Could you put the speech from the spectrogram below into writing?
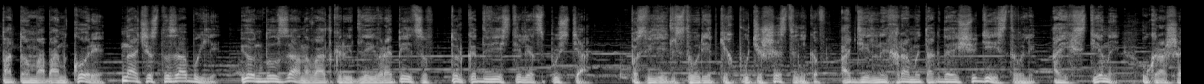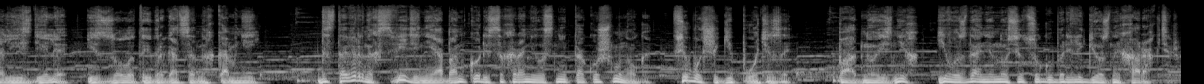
Потом об Анкоре начисто забыли, и он был заново открыт для европейцев только 200 лет спустя – по свидетельству редких путешественников, отдельные храмы тогда еще действовали, а их стены украшали изделия из золота и драгоценных камней. Достоверных сведений об Анкоре сохранилось не так уж много, все больше гипотезы. По одной из них его здание носит сугубо религиозный характер.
